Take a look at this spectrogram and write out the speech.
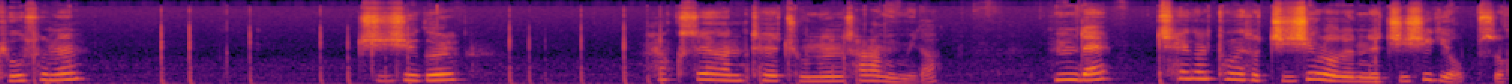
교수는 지식을 학생한테 주는 사람입니다. 근데 책을 통해서 지식을 얻었는데 지식이 없어.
